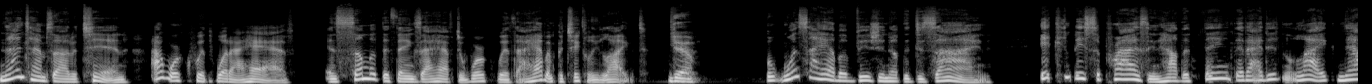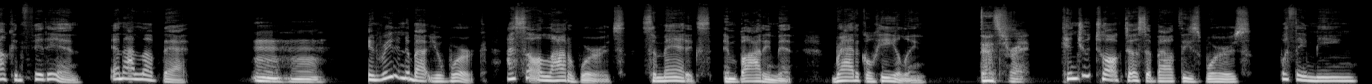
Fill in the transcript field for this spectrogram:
Nine times out of 10, I work with what I have, and some of the things I have to work with I haven't particularly liked. Yeah. But once I have a vision of the design, it can be surprising how the thing that I didn't like now can fit in. And I love that. Mm-hmm. In reading about your work, I saw a lot of words somatics, embodiment, radical healing. That's right. Can you talk to us about these words, what they mean?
